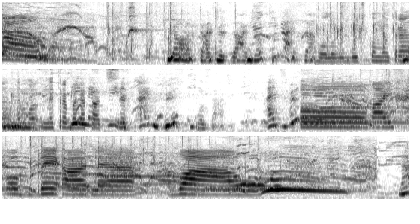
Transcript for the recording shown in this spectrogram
Вау! Ja, Oskar, ich würde sagen, du hast begeistert. Голову будь-кому тре- не, мо- не Die треба Lexi лякатися. ist ein Wüstenbussard. Als Wüsten... О, Weißbock Adler. Wow. Ja?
